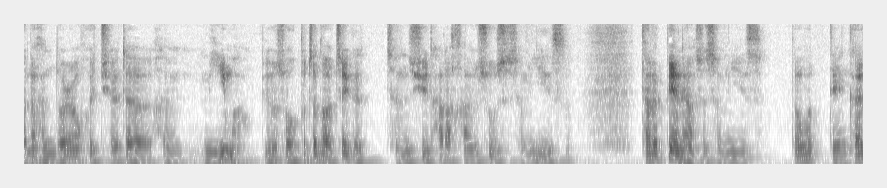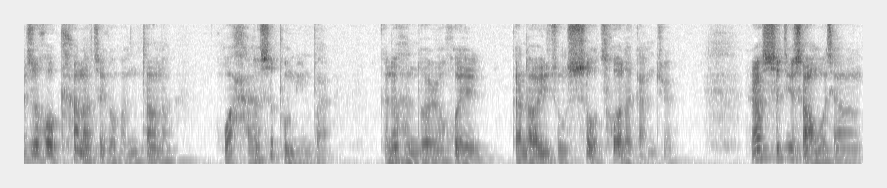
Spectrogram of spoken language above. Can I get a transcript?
可能很多人会觉得很迷茫，比如说我不知道这个程序它的函数是什么意思，它的变量是什么意思。当我点开之后看了这个文档呢，我还是不明白，可能很多人会感到一种受挫的感觉。然后实际上，我想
